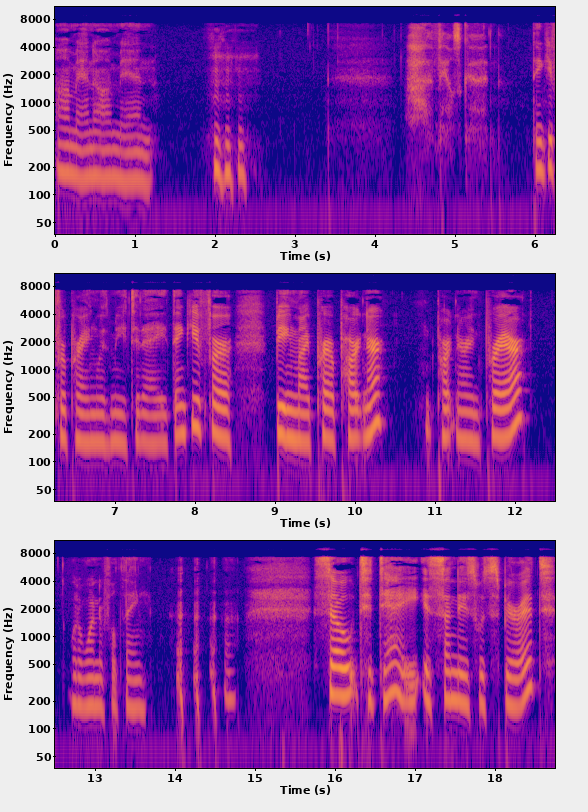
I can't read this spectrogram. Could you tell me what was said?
Amen. Amen. It feels good. Thank you for praying with me today. Thank you for being my prayer partner, partner in prayer. What a wonderful thing. so today is Sundays with Spirit.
